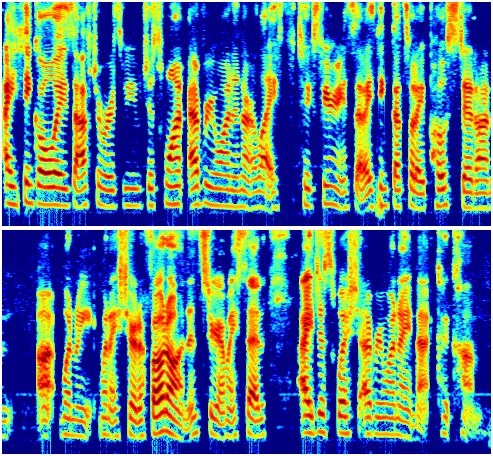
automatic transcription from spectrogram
i think always afterwards we just want everyone in our life to experience it i think that's what i posted on uh, when we when i shared a photo on instagram i said i just wish everyone i met could come I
